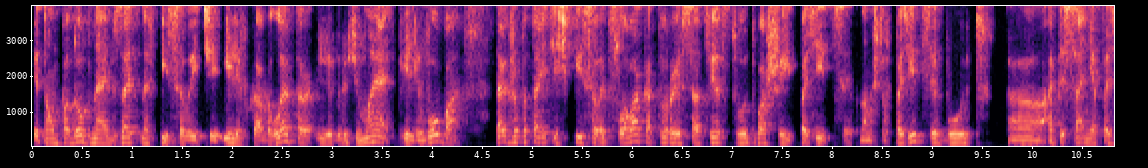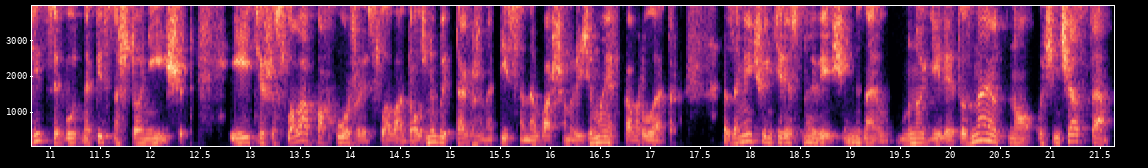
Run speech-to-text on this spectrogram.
и тому подобное обязательно вписывайте или в cover letter, или в резюме, или в оба. Также пытайтесь вписывать слова, которые соответствуют вашей позиции, потому что в позиции будет э, описание позиции, будет написано, что они ищут. И эти же слова, похожие слова, должны быть также написаны в вашем резюме и в cover letter. Замечу интересную вещь, я не знаю, многие ли это знают, но очень часто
